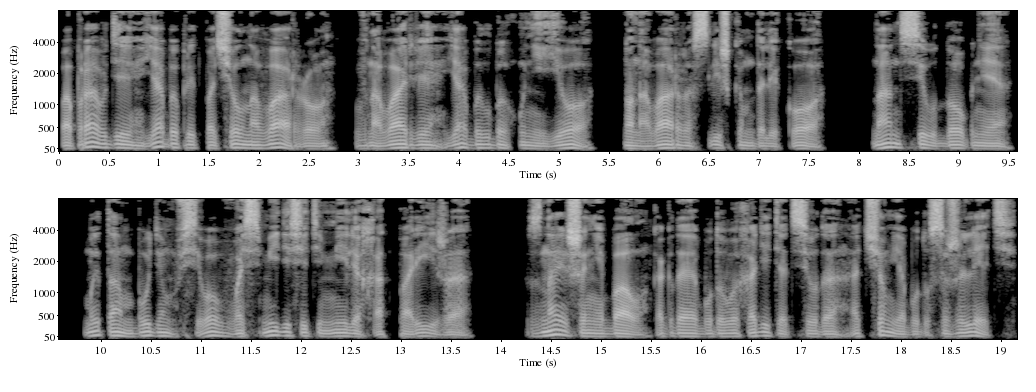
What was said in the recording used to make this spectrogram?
По правде, я бы предпочел Наварру. В Наварре я был бы у нее, но Наварра слишком далеко. Нанси удобнее. Мы там будем всего в 80 милях от Парижа. «Знаешь, Анибал, когда я буду выходить отсюда, о чем я буду сожалеть?»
